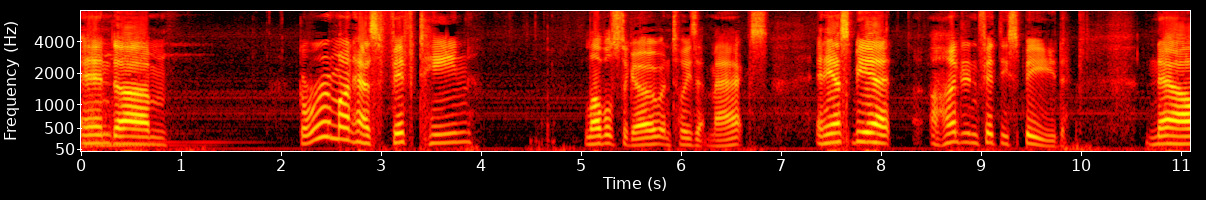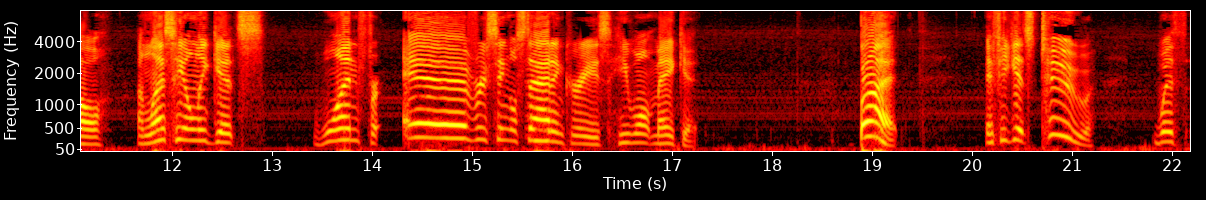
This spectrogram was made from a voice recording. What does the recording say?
And um, Garurumon has 15 levels to go until he's at max, and he has to be at 150 speed. Now, unless he only gets one for every single stat increase, he won't make it. But if he gets two with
